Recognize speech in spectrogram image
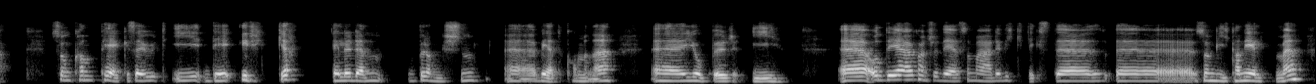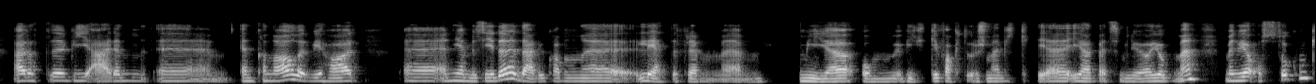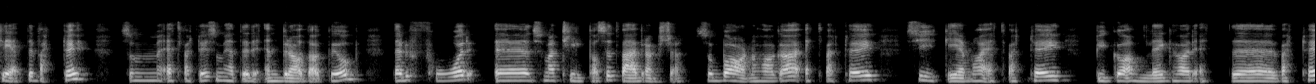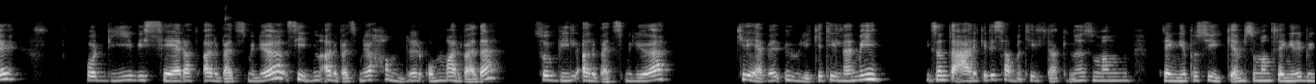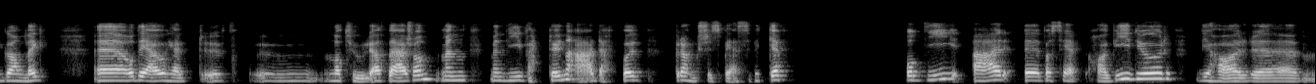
som kan peke seg ut i det yrket eller den bransjen vedkommende eh, vedkommende jobber i. Og det er kanskje det som er det viktigste som vi kan hjelpe med, er at vi er en, en kanal, eller vi har en hjemmeside der du kan lete frem mye om hvilke faktorer som er viktige i arbeidsmiljøet å jobbe med. Men vi har også konkrete verktøy, som et verktøy som heter En bra dag på jobb, der du får eh, som er tilpasset hver bransje. Så barnehaga, ett verktøy, sykehjem har ett verktøy, bygg og anlegg har ett eh, verktøy. Fordi vi ser at arbeidsmiljø, siden arbeidsmiljø handler om arbeidet, så vil arbeidsmiljøet kreve ulike tilnærminger. Det er ikke de samme tiltakene som man trenger på sykehjem som man trenger i bygg og anlegg. Eh, og det er jo helt uh, naturlig at det er sånn, men, men, de verktøyene er derfor bransjespesifikke. Og de er uh, basert har videoer, de har uh,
